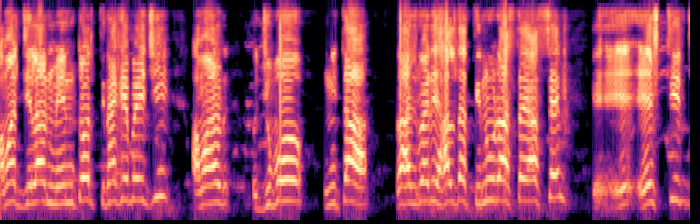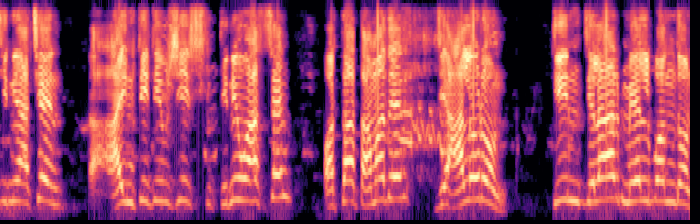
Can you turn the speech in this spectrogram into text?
আমার জেলার মেন্টর তিনাকে পেয়েছি, আমার যুব নেতা রাজবাড়ি হালদার তিনিও রাস্তায় আসছেন এসটির যিনি আছেন আইনটিটিউসি তিনিও আসছেন অর্থাৎ আমাদের যে আলোড়ন তিন জেলার মেলবন্ধন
